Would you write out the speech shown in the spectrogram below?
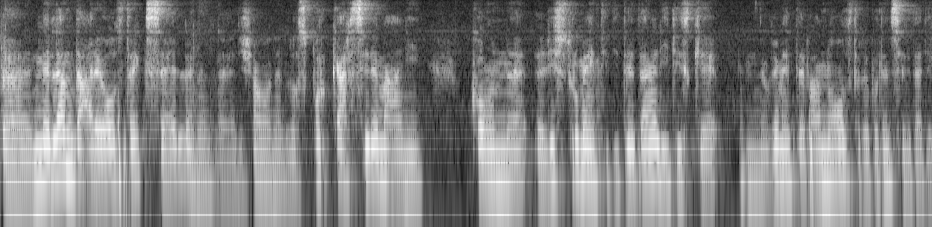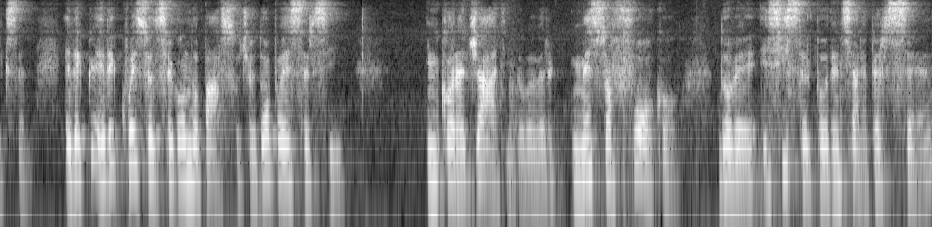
eh, nell'andare oltre Excel, nel, diciamo, nello sporcarsi le mani con eh, gli strumenti di data analytics che mh, mm, ovviamente vanno oltre le potenzialità di Excel. Ed è, ed è questo il secondo passo, cioè dopo essersi incoraggiati, dopo aver messo a fuoco dove esiste il potenziale per sé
